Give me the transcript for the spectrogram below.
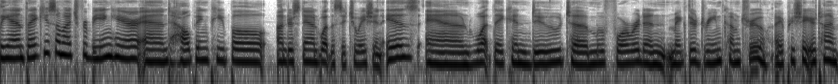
Lee Anne, thank you so much for being here and helping people understand what the situation is and what they can do to move forward and make their dream come true. I appreciate your time.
